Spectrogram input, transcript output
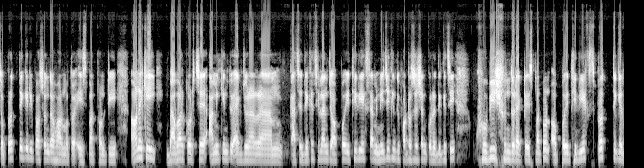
তো প্রত্যেকেরই পছন্দ হওয়ার মতো এই স্মার্টফোনটি অনেকেই ব্যবহার করছে। আমি কিন্তু একজনের কাছে দেখেছিলাম যে অপো এ থ্রি এক্স আমি নিজে কিন্তু ফটো সেশন করে দেখেছি। খুবই সুন্দর একটা smartphone Oppo A three X প্রত্যেকের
